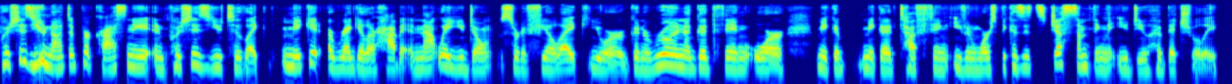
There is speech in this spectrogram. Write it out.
pushes you not to procrastinate and pushes you to like make it a regular habit and that way you don't sort of feel like you're going to ruin a good thing or make a make a tough thing even worse because it's just something that you do habitually.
